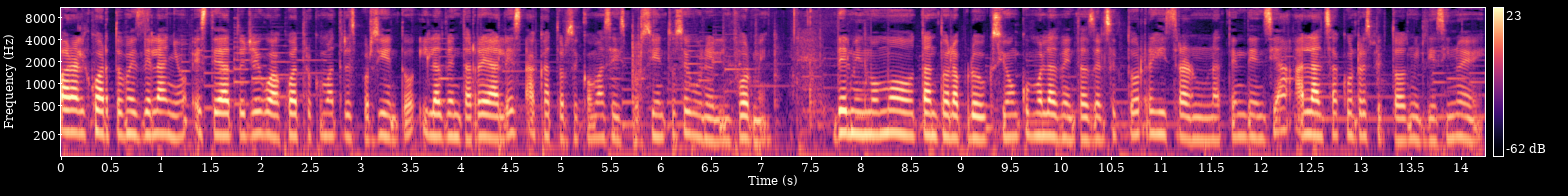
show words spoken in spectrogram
Para el cuarto mes del año, este dato llegó a 4,3% y las ventas reales a 14,6% según el informe. Del mismo modo, tanto la producción como las ventas del sector registraron una tendencia al alza con respecto a 2019,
